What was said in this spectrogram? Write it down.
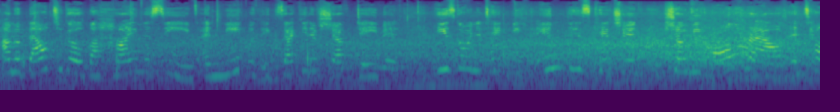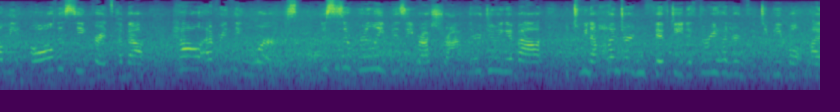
I'm about to go behind the scenes and meet with Executive Chef David. He's going to take me in his kitchen, show me all around, and tell me all the secrets about how everything works. This is a really busy restaurant. They're doing about between 150 to 350 people a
